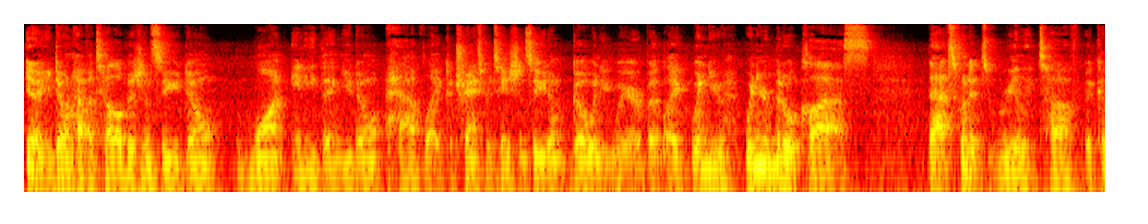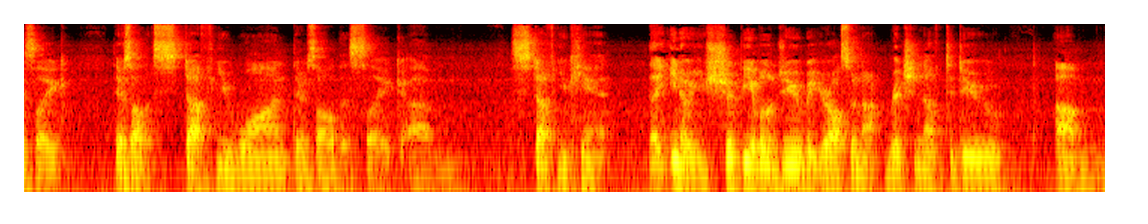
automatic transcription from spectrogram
you know you don't have a television so you don't want anything you don't have like a transportation so you don't go anywhere but like when you when you're middle class that's when it's really tough because like there's all this stuff you want there's all this like um, stuff you can't like you know you should be able to do but you're also not rich enough to do um,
